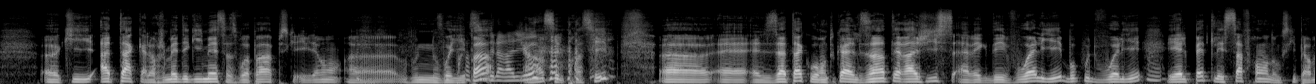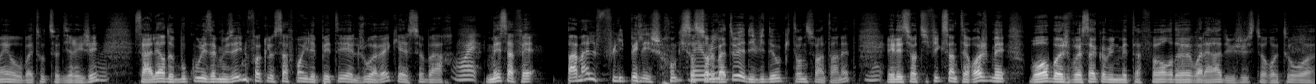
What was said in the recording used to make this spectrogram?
euh, qui attaquent. Alors, je mets des guillemets, ça se voit pas, puisque évidemment, euh, vous ne nous voyez principe pas. de la radio. Hein, c'est le principe. Euh, elles, attaquent ou en tout cas elles interagissent avec des voiliers, beaucoup de voiliers, Ouais. et elles pètent les safrans, donc ce qui permet au bateau de se diriger. Ouais. Ça a l'air de beaucoup les amuser. Une fois que le safran il est pété, elles jouent avec et elles se barrent. Ouais. Mais ça fait pas mal flipper les gens qui sont Ben sur le bateau. Il y a des vidéos qui tournent sur Internet Ouais. et les scientifiques s'interrogent. Mais bon, bah, je vois ça comme une métaphore de voilà du juste retour euh,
